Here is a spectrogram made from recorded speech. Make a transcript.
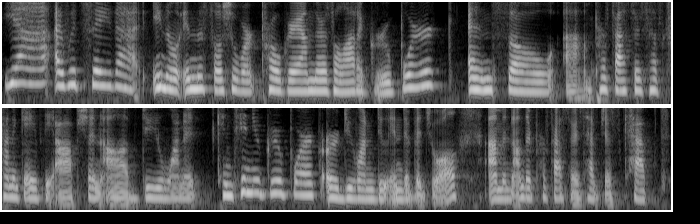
Yeah, I would say that, you know, in the social work program, there's a lot of group work. And so um, professors have kind of gave the option of do you want to continue group work or do you want to do individual? Um, and other professors have just kept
